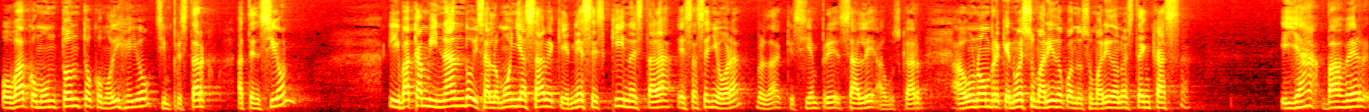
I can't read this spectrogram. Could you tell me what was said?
o va como un tonto, como dije yo, sin prestar atención. y va caminando y Salomón ya sabe que en esa esquina estará esa señora, ¿verdad? Que siempre sale a buscar a un hombre que no es su marido cuando su marido no está en casa. Y ya va a ver,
